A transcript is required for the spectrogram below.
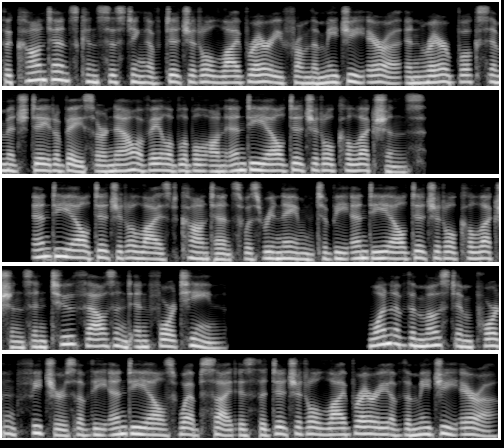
The contents consisting of digital library from the Meiji era and rare books image database are now available on NDL Digital Collections. NDL Digitalized Contents was renamed to be NDL Digital Collections in 2014. One of the most important features of the NDL's website is the digital library of the Meiji era.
